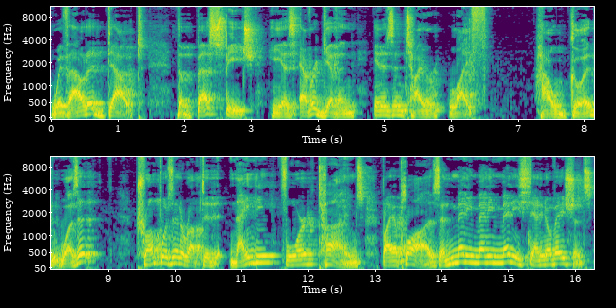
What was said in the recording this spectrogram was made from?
Without a doubt, the best speech he has ever given in his entire life. How good was it? Trump was interrupted 94 times by applause and many, many, many standing ovations.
